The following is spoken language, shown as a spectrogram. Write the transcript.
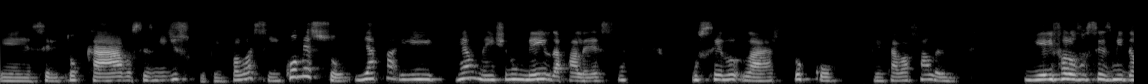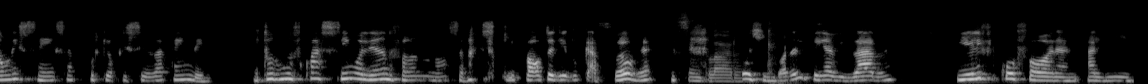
É, se ele tocar, vocês me desculpem. Falou assim, começou e, a, e realmente no meio da palestra o celular tocou. Ele estava falando. E ele falou: vocês me dão licença porque eu preciso atender. E todo mundo ficou assim, olhando, falando: nossa, mas que falta de educação, né? Sim, claro. Poxa, embora ele tenha avisado, né? E ele ficou fora ali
